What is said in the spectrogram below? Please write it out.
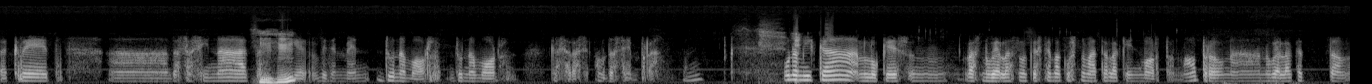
secret, eh, d'assassinat Mhm. i, evidentment, d'un amor, d'un amor que serà el de sempre. Mm? Una mica el que és mm, les novel·les, el que estem acostumats a la Kate Morton, no? però una novel·la que te'n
